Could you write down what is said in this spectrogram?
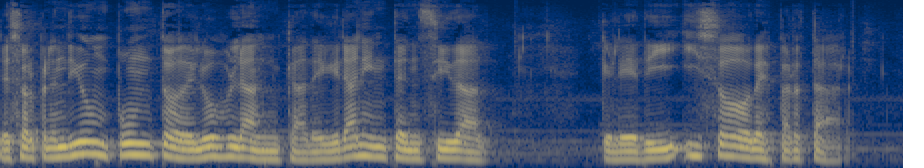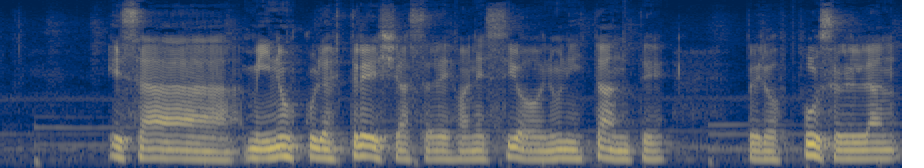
le sorprendió un punto de luz blanca de gran intensidad que le hizo despertar. Esa minúscula estrella se desvaneció en un instante, pero Fusselland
